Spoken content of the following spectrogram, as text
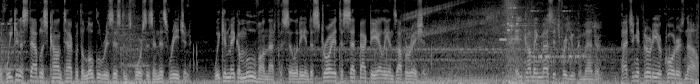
If we can establish contact with the local resistance forces in this region, we can make a move on that facility and destroy it to set back the aliens' operation. Incoming message for you, Commander. Patching it through to your quarters now.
